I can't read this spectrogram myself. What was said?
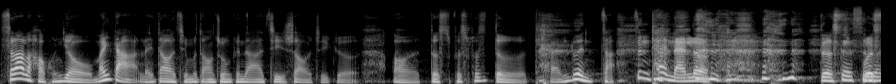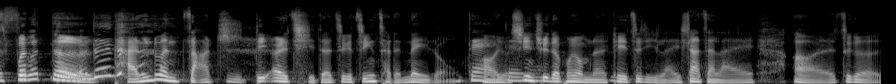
斯拉的好朋友 Maida 来到节目当中，跟大家介绍这个呃的不是不是的谈论杂，真的太难了的什么什么的谈论杂志第二期的这个精彩的内容。对好，有兴趣的朋友们呢，可以自己来下载来呃这个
